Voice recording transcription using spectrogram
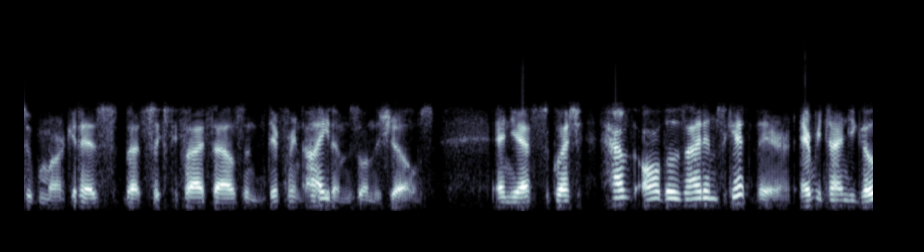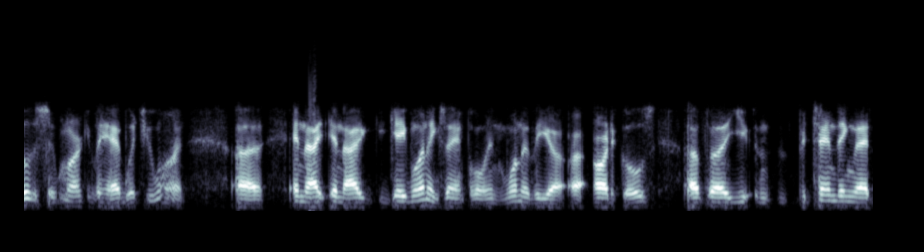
supermarket has about 65,000 different items on the shelves and you ask the question, how all those items get there? Every time you go to the supermarket, they have what you want. Uh, and I and I gave one example in one of the uh, articles of uh, you, pretending that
